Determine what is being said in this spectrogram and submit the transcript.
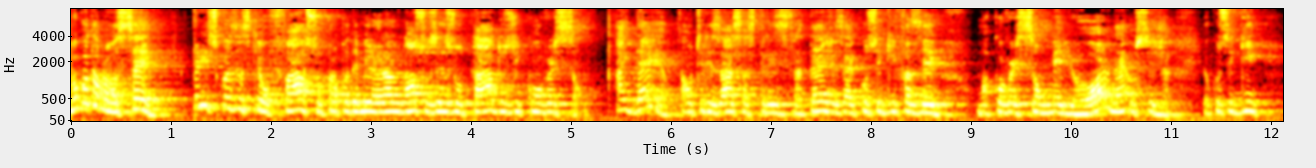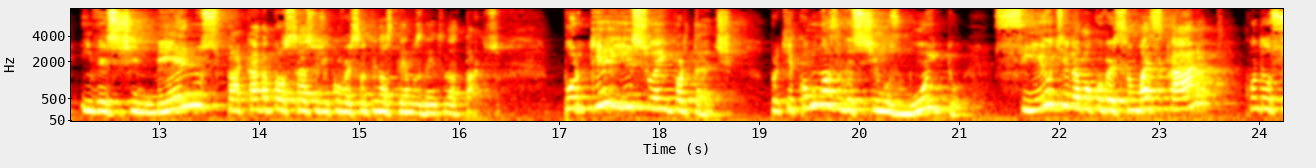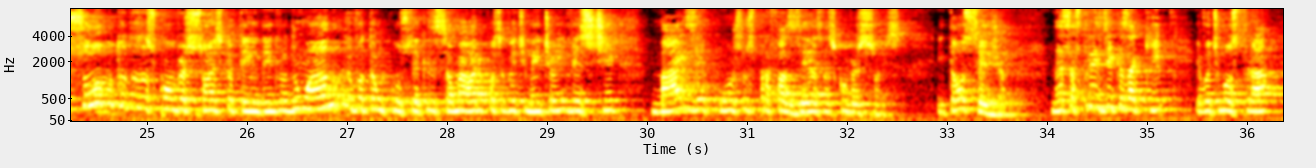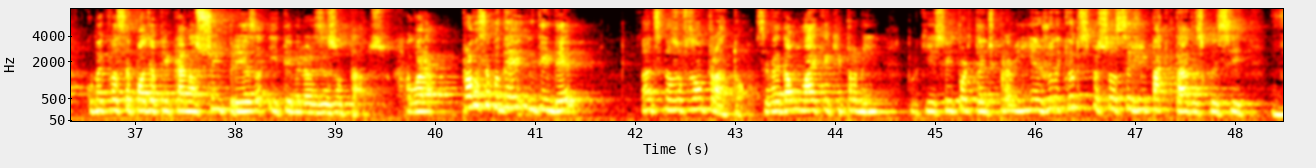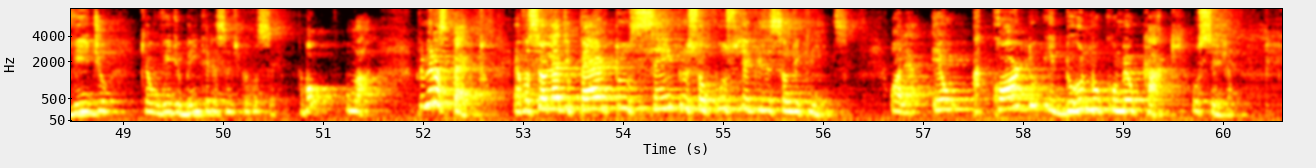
Eu vou contar para você três coisas que eu faço para poder melhorar os nossos resultados de conversão. A ideia ao utilizar essas três estratégias é conseguir fazer uma conversão melhor, né? Ou seja, eu conseguir investir menos para cada processo de conversão que nós temos dentro da Taxo. Por que isso é importante? Porque como nós investimos muito, se eu tiver uma conversão mais cara, quando eu somo todas as conversões que eu tenho dentro de um ano, eu vou ter um custo de aquisição maior e, consequentemente, eu investir mais recursos para fazer essas conversões. Então, ou seja, nessas três dicas aqui, eu vou te mostrar como é que você pode aplicar na sua empresa e ter melhores resultados. Agora, para você poder entender, antes nós vamos fazer um trato. Ó. Você vai dar um like aqui para mim, porque isso é importante para mim e ajuda que outras pessoas sejam impactadas com esse vídeo, que é um vídeo bem interessante para você. Tá bom? Vamos lá. Primeiro aspecto é você olhar de perto sempre o seu custo de aquisição de clientes. Olha, eu acordo e durmo com meu CAC, ou seja,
